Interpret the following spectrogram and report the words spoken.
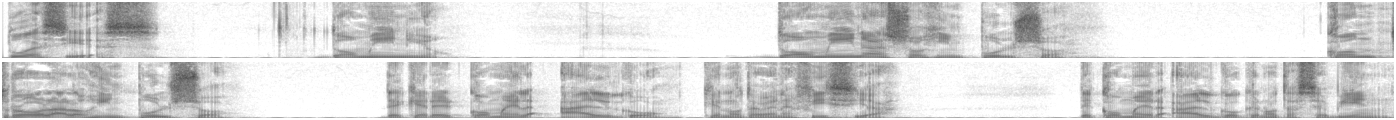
Tú decides. Dominio. Domina esos impulsos. Controla los impulsos de querer comer algo que no te beneficia, de comer algo que no te hace bien,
